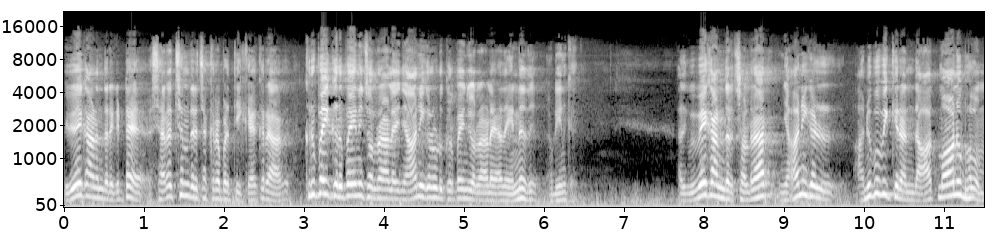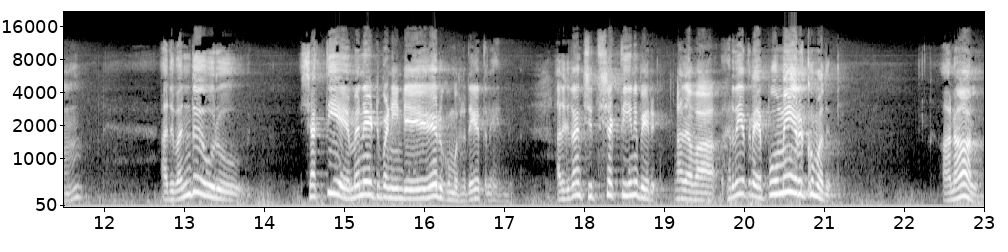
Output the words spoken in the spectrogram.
விவேகானந்தர்கிட்ட சரச்சந்திர சக்கரவர்த்தி கேட்கிறார் கிருபை கிருப்பைன்னு சொல்றாளே ஞானிகளோட கிருபைன்னு சொல்றாளே அது என்னது? அப்படின்னு கேட்க அதுக்கு விவேகானந்தர் சொல்றார் ஞானிகள் அனுபவிக்கிற அந்த ஆத்மானுபவம் அது வந்து ஒரு சக்தியை எமனேட் பண்ணிகிட்டே இருக்கும் ஹிருதயத்துல. அதுக்கு தான் சித் சக்தின்னு அதை அது ஹிருதயத்தில் எப்பவுமே இருக்கும் அது. ஆனால்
